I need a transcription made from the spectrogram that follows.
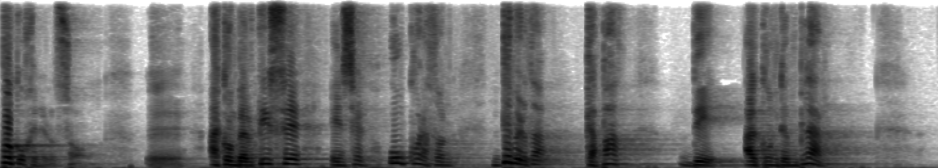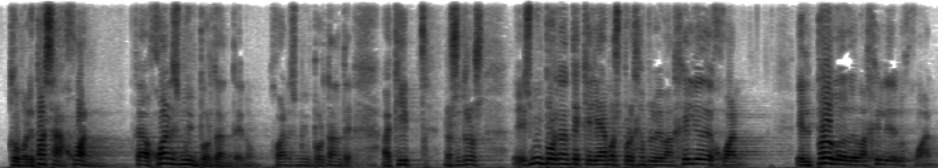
poco generoso, eh, a convertirse en ser un corazón de verdad capaz de, al contemplar, como le pasa a Juan, Juan es muy importante, ¿no? Juan es muy importante. Aquí nosotros es muy importante que leamos, por ejemplo, el Evangelio de Juan, el prólogo del Evangelio de Juan,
